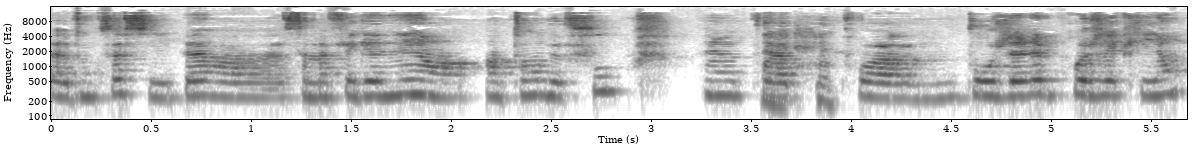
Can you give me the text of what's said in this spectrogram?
Euh, donc ça, c'est hyper, euh, ça m'a fait gagner un, temps de fou pour, pour, gérer le projet client.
